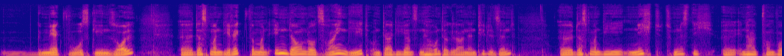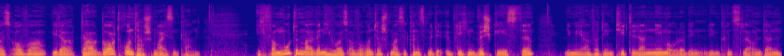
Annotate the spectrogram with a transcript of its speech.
gemerkt, wo es gehen soll, äh, dass man direkt, wenn man in Downloads reingeht und da die ganzen heruntergeladenen Titel sind, äh, dass man die nicht, zumindest nicht äh, innerhalb von VoiceOver, wieder da, dort runterschmeißen kann. Ich vermute mal, wenn ich VoiceOver runterschmeiße, kann ich es mit der üblichen Wischgeste, indem ich einfach den Titel dann nehme oder den, den Künstler und dann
